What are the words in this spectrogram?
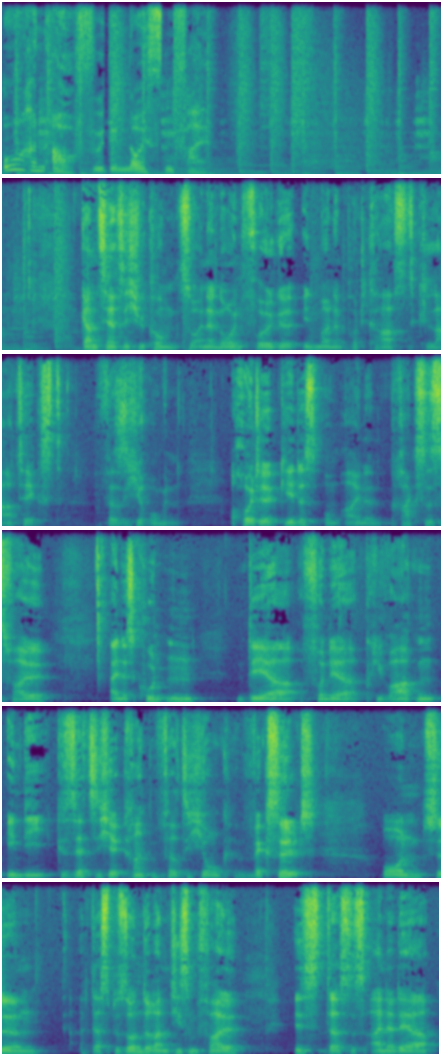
Ohren auf für den neuesten Fall. Ganz herzlich willkommen zu einer neuen Folge in meinem Podcast Klartext Versicherungen. Auch heute geht es um einen Praxisfall eines Kunden, der von der privaten in die gesetzliche Krankenversicherung wechselt. Und ähm, das Besondere an diesem Fall ist, dass es einer der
